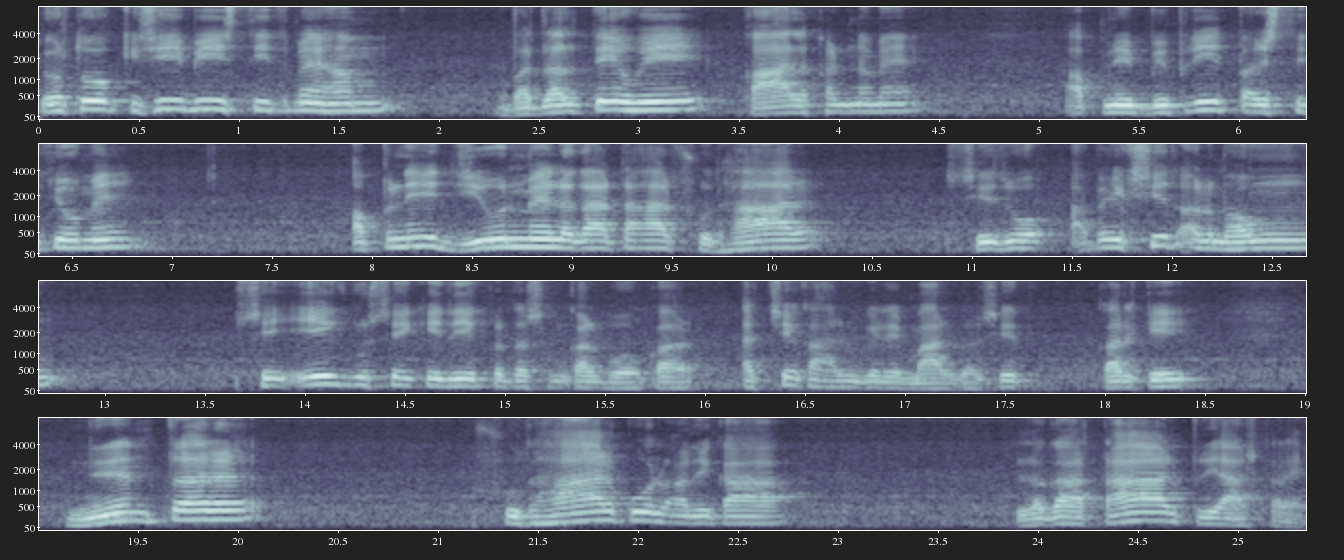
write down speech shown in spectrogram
दोस्तों, किसी भी स्थिति में हम बदलते हुए कालखंड में, अपनी विपरीत परिस्थितियों में, अपने जीवन में लगातार सुधार से जो अपेक्षित अनुभवों से एक दूसरे के लिए कृत संकल्प होकर, अच्छे कार्यों के लिए मार्गदर्शित करके, निरंतर सुधार को लाने का लगातार प्रयास करें।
